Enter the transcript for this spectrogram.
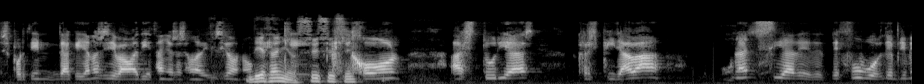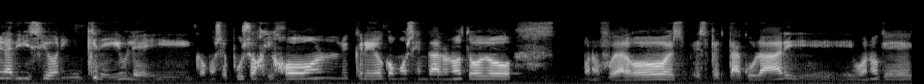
Sporting de aquella no se llevaba 10 años en segunda división, ¿no? 10 años, sí, sí, sí. Gijón, Asturias, respiraba una ansia de, de, fútbol de primera división increíble y como se puso Gijón, creo, como se engalonó todo, bueno, fue algo espectacular y, bueno, que,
